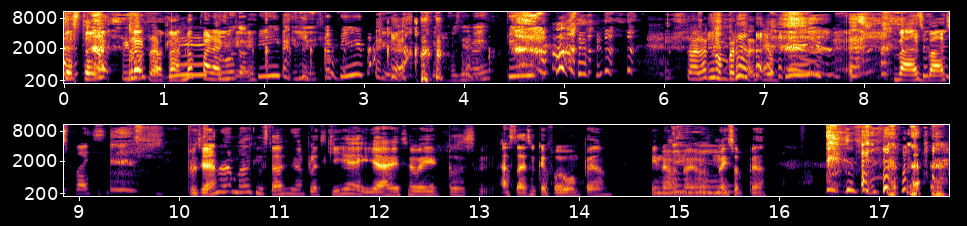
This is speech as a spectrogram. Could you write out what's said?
Te estoy recordando para que... Pip y le dije a Pip que, que el Pip. Toda la conversación. Vas, vas, pues. Pues ya nada más le estaba haciendo platiquilla y ya ese güey, pues hasta eso que fue un pedo. Y no, no, no hizo pedo.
